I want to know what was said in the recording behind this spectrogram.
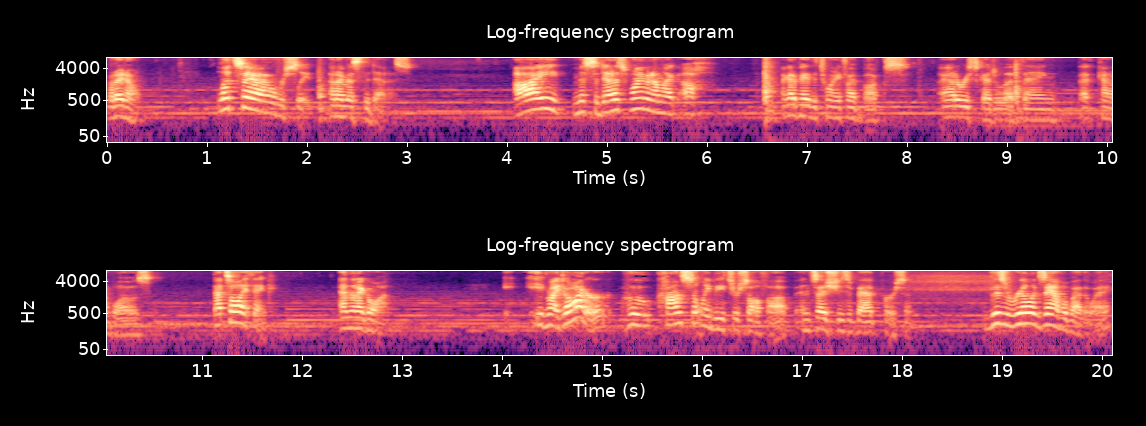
but I don't. Let's say I oversleep and I miss the dentist. I miss the dentist appointment. I'm like, ugh, I got to pay the 25 bucks. I got to reschedule that thing. That kind of blows. That's all I think. And then I go on my daughter, who constantly beats herself up and says she's a bad person, this is a real example, by the way.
